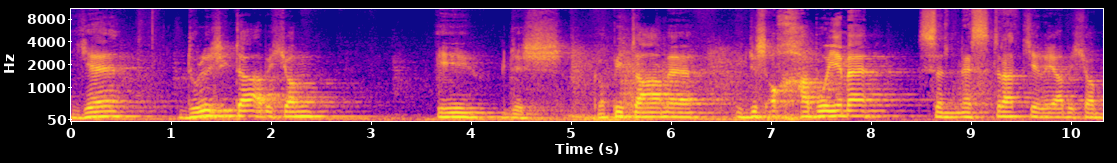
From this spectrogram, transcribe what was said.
je důležitá, abychom i když klopitáme, i když ochabujeme, se nestratili, abychom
